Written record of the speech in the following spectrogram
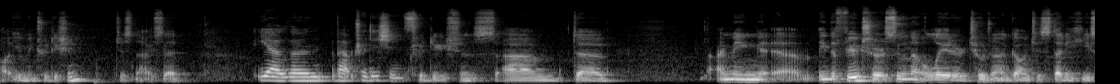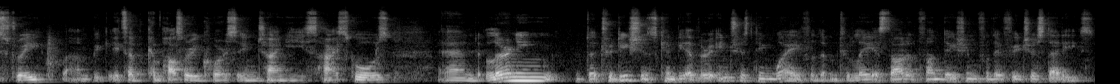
Uh, you mean tradition? Just now you said. Yeah, learn about traditions. traditions. Um, the, I mean, uh, in the future, sooner or later, children are going to study history. Um, it's a compulsory course in Chinese high schools, and learning the traditions can be a very interesting way for them to lay a solid foundation for their future studies.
